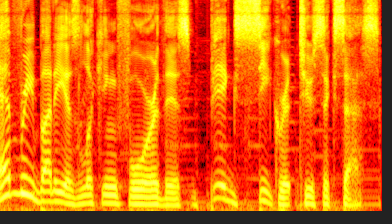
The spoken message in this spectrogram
Everybody is looking for this big secret to success.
